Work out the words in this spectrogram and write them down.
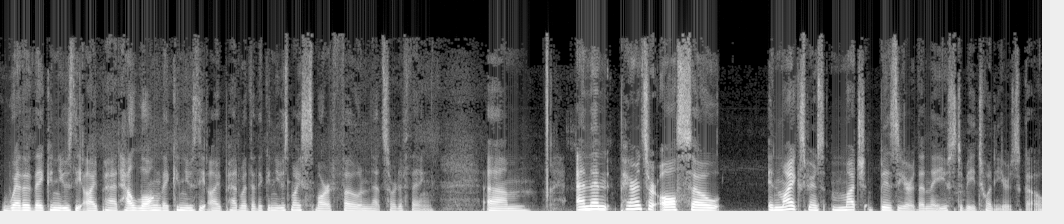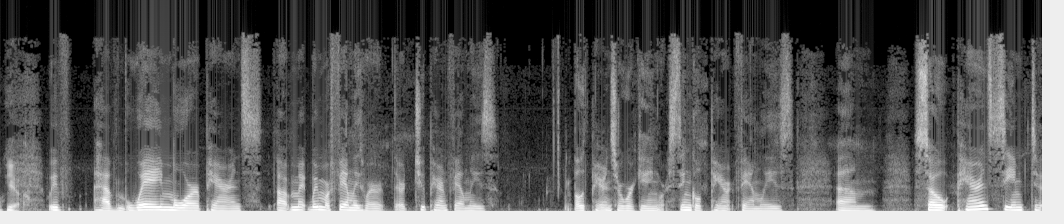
whether they can use the iPad, how long they can use the iPad, whether they can use my smartphone, that sort of thing. Um, and then parents are also, in my experience, much busier than they used to be 20 years ago. yeah. We've have way more parents, uh, way more families where there are two parent families, both parents are working, or single parent families. Um, so parents seem to,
